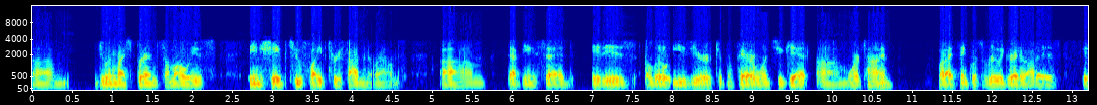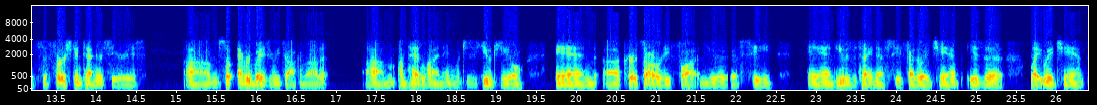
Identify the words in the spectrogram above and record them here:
um, doing my sprints. I'm always in shape to fight three five minute rounds. Um, that being said, it is a little easier to prepare once you get um, more time. But I think what's really great about it is it's the first contender series, um, so everybody's going to be talking about it. Um, I'm headlining, which is a huge deal. And uh, Kurt's already fought in the UFC, and he was the Titan FC featherweight champ, is a lightweight champ,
